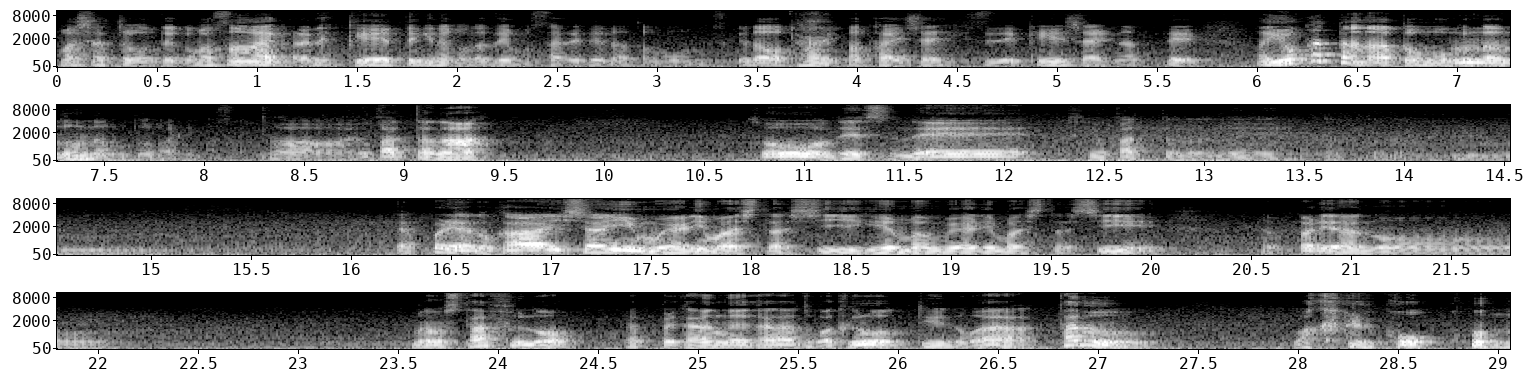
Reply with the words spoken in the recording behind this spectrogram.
まあ、社長というか、まあ、その前からね経営的なことは全部されてたと思うんですけど、はい。まあ、会社引き継いで経営者になって、まあ、良かったなと思うことはどんなことがありますか、ああよかったな。そうですね。よかったなねやっぱりあの会社員もやりましたし現場もやりましたしやっぱりあのまあスタッフのやっぱり考え方とか苦労っていうのは多分分かる方うん。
